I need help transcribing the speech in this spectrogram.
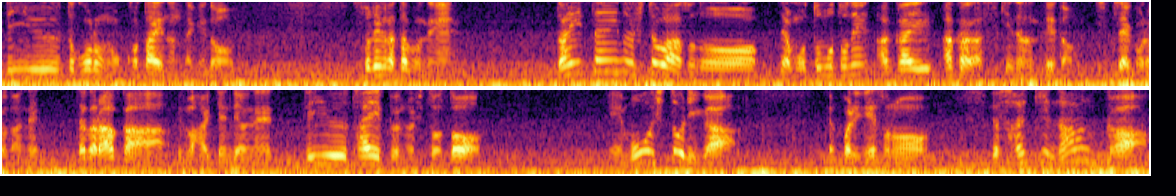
っていうところの答えなんだけど、それが多分ね、大体の人は、その、じゃあもともとね、赤い、赤が好きなんでと、ちっちゃい頃がね。だから赤、今履いてんだよねっていうタイプの人と、えもう一人が、やっぱりね、その、いや最近なんか、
